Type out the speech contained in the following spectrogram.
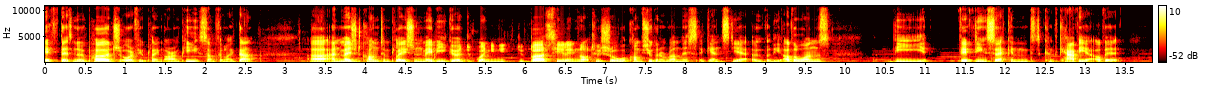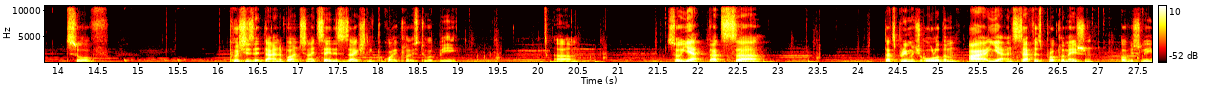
if there's no Purge, or if you're playing RMP, something like that. Uh, and Measured Contemplation may be good when you need to do Burst Healing. Not too sure what comps you're going to run this against yet over the other ones. The 15 second kind of caveat of it sort of pushes it down a bunch and I'd say this is actually quite close to a B. Um, so yeah, that's uh, that's pretty much all of them. Ah, yeah, and Sephuz's Proclamation, obviously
